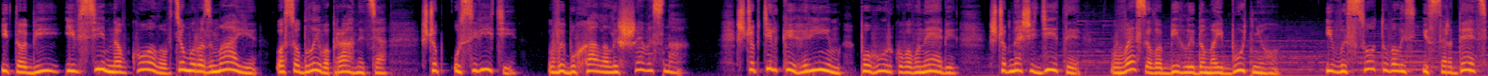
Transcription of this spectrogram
І тобі, і всім навколо в цьому розмаї особливо прагнеться, щоб у світі вибухала лише весна, щоб тільки грім погуркував у небі, щоб наші діти весело бігли до майбутнього і висотувались із сердець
